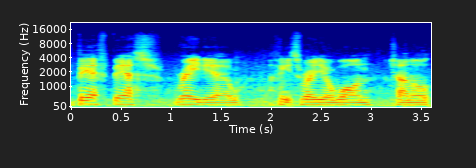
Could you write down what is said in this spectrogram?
BFBS radio. I think it's Radio One channel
